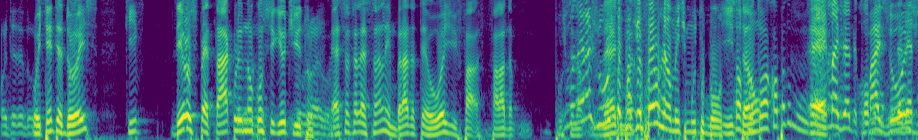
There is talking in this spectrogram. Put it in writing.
82. 82, que deu espetáculo e não conseguiu o Não título. Essa seleção é lembrada até hoje, fa- falada por De maneira né, justa, de ma- porque foram realmente muito bons. E- Só Então- faltou a Copa do Mundo. É, É, mas é, Copa mas do Mundo é hoje-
